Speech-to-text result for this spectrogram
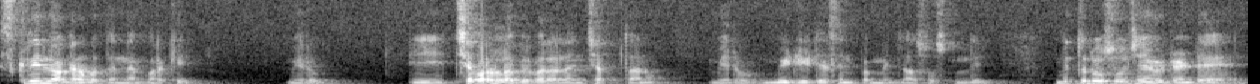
స్క్రీన్లో కనబడుతున్న నెంబర్కి మీరు ఈ చివరిలో వివరాలని చెప్తాను. మీరు మీ డీటెయిల్స్ని పంపించాల్సి వస్తుంది. మిత్రులు సూచన ఏమిటంటే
